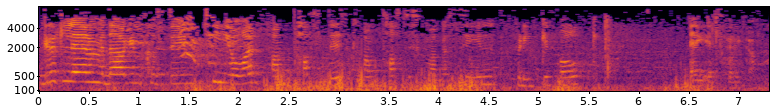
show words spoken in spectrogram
Gratulerer med dagen, kostyme. Ti år. Fantastisk. Fantastisk magasin. Flinke folk. Jeg elsker dere.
